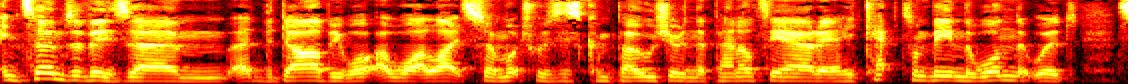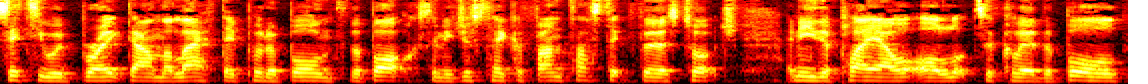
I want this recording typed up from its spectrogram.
in terms of his um, the derby, what, what, I liked so much was his composure in the penalty area. He kept on being the one that would City would break down the left, they put a ball into the box, and he just take a fantastic first touch and either play out or look to clear the ball.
